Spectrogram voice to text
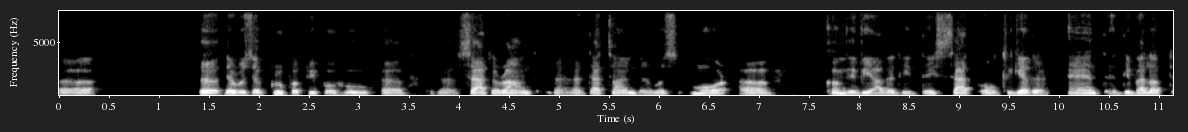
uh, uh, there was a group of people who uh, uh, sat around at that time there was more conviviality they sat all together and developed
